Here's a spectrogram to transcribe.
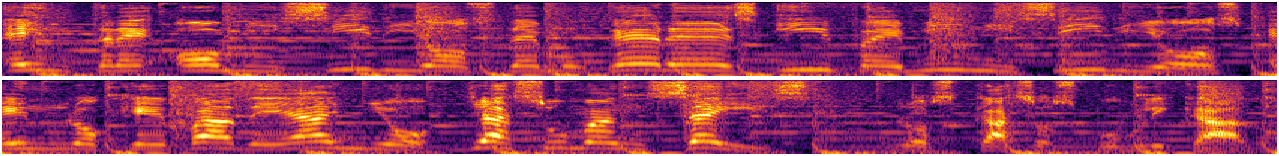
entre homicidios de mujeres y feminicidios. En lo que va de año ya suman seis los casos publicados.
